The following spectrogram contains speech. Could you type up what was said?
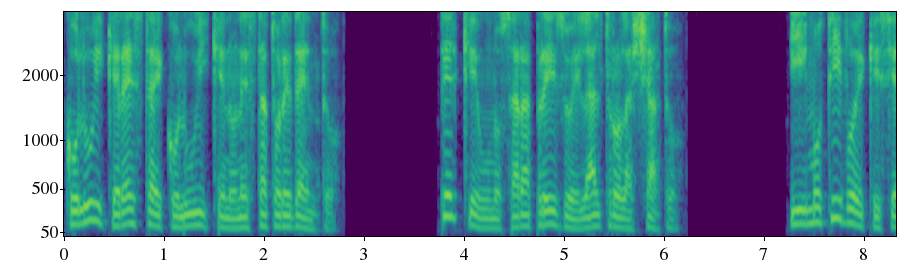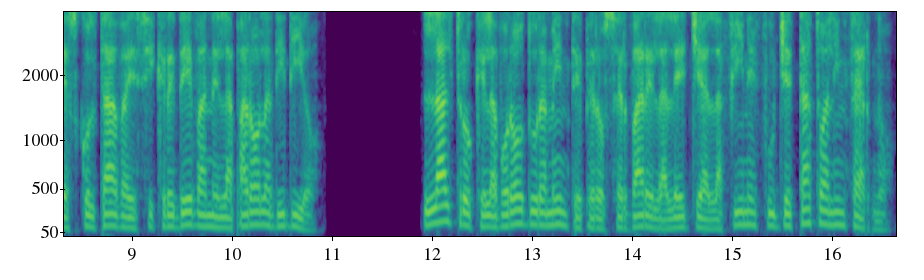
Colui che resta è colui che non è stato redento. Perché uno sarà preso e l'altro lasciato? Il motivo è che si ascoltava e si credeva nella parola di Dio. L'altro che lavorò duramente per osservare la legge alla fine fu gettato all'inferno.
